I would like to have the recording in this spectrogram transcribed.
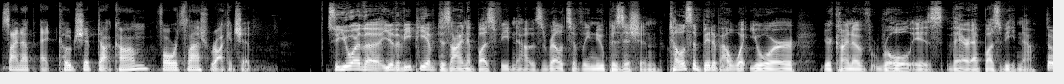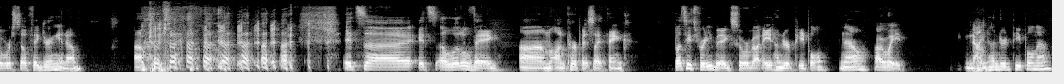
Sign up at codeship.com forward slash rocketship. So you are the you're the VP of design at BuzzFeed now. This is a relatively new position. Tell us a bit about what your your kind of role is there at BuzzFeed now. So we're still figuring it out. Okay. it's uh it's a little vague um, on purpose, I think. BuzzFeed's pretty big, so we're about 800 people now. Oh wait, 900 people now.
